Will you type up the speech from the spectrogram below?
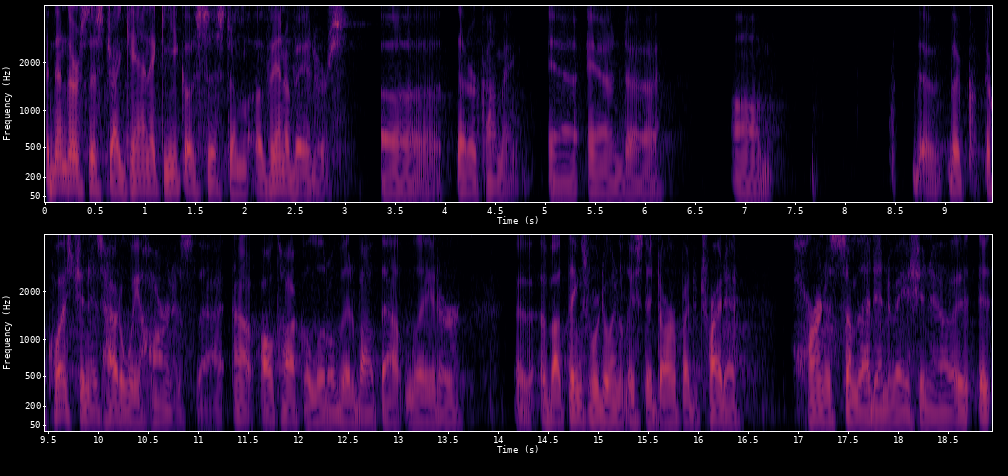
and then there's this gigantic ecosystem of innovators uh, that are coming. And, and uh, um, the, the, the, question is, how do we harness that? I'll, I'll, talk a little bit about that later, uh, about things we're doing, at least at DARPA, to try to harness some of that innovation. You know, it, it,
